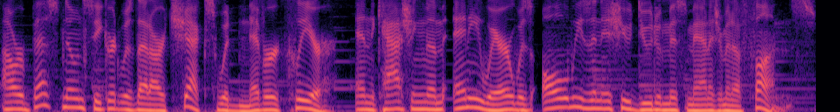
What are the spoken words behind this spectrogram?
our best known secret was that our checks would never clear, and cashing them anywhere was always an issue due to mismanagement of funds.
